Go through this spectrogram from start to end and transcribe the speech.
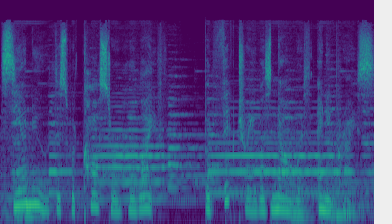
Cya knew this would cost her her life, but victory was now worth any price.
